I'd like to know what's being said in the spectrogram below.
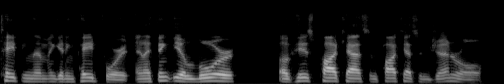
taping them and getting paid for it. And I think the allure of his podcast and podcasts in general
